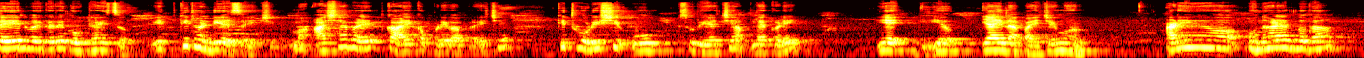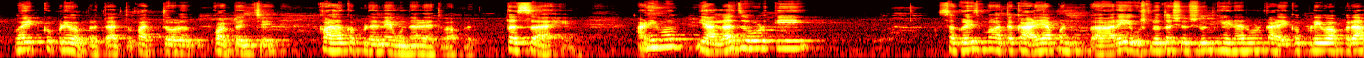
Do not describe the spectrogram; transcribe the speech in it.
तेल वगैरे गोठायचं इतकी थंडी असायची. मग अशा वेळेत काळे कपडे वापरायचे की थोडीशी ऊब सूर्याची आपल्याकडे ये य यायला पाहिजे म्हणून. आणि उन्हाळ्यात बघा व्हाईट कपडे वापरतात पातळ कॉटनचे काळा कपडा नाही उन्हाळ्यात वापरत तसं आहे. आणि मग याला जोड की सगळेच मग आता काळे आपण अरे उष्णता शोषून घेणार म्हणून काळे कपडे वापरा.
